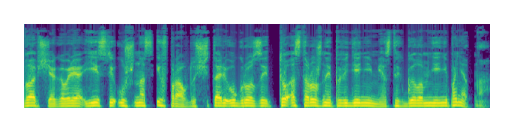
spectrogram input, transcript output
Вообще говоря, если уж нас и вправду считали угрозой, то осторожное поведение местных было мне непонятно.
